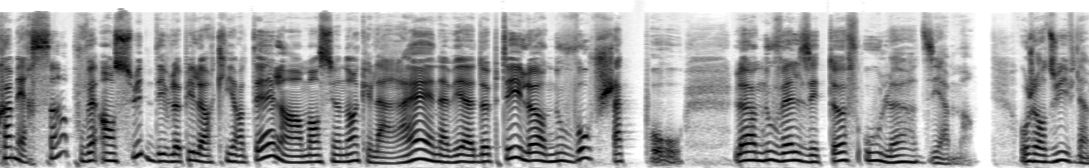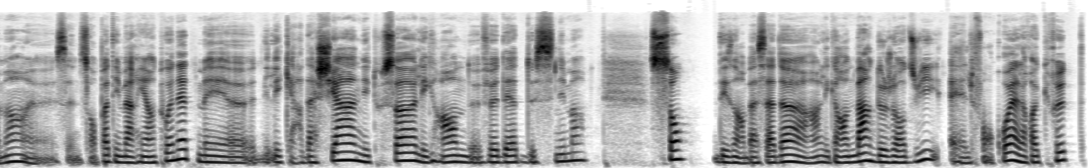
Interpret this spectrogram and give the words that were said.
commerçants pouvaient ensuite développer leur clientèle en mentionnant que la reine avait adopté leurs nouveaux chapeaux, leurs nouvelles étoffes ou leurs diamants. Aujourd'hui, évidemment, euh, ce ne sont pas des Marie-Antoinette, mais euh, les Kardashian et tout ça, les grandes vedettes de cinéma, sont des ambassadeurs. Hein. Les grandes marques d'aujourd'hui, elles font quoi? Elles recrutent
